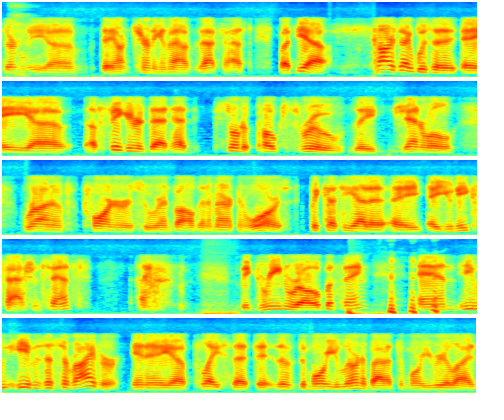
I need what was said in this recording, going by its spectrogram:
certainly uh, they aren't churning them out that fast. But yeah, Karzai was a a, uh, a figure that had sort of poked through the general run of foreigners who were involved in American wars because he had a, a, a unique fashion sense. the green robe thing, and he he was a survivor in a uh, place that the, the more you learn about it, the more you realize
